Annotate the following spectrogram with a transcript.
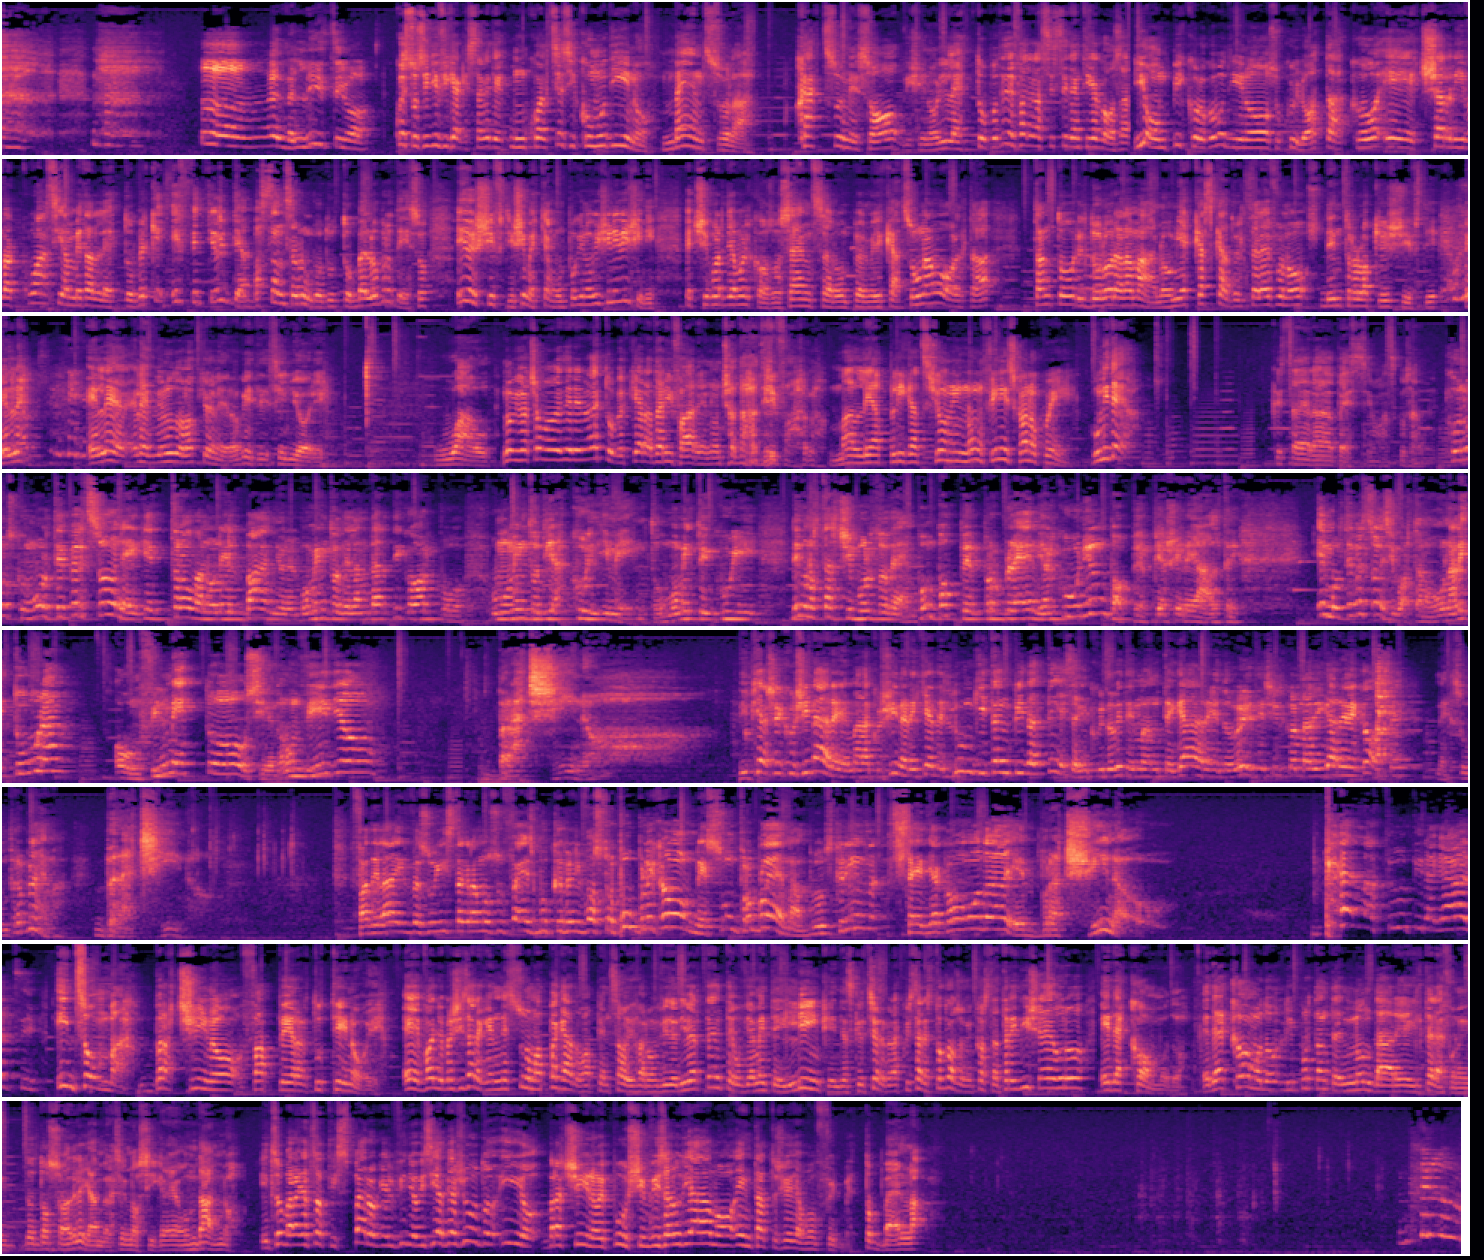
ah. Oh, è bellissimo! Questo significa che se avete un qualsiasi comodino, mensola, cazzo ne so, vicino al letto, potete fare la stessa identica cosa. Io ho un piccolo comodino su cui lo attacco e ci arriva quasi a metà letto, perché effettivamente è abbastanza lungo, tutto bello proteso, e io e Shifty ci mettiamo un pochino vicini vicini e ci guardiamo il coso senza rompermi il cazzo. Una volta tanto il dolore alla mano mi è cascato il telefono dentro l'occhio di Shifty e lei, e lei, lei è venuto l'occhio nero quindi signori? Wow, non vi facciamo vedere il letto perché era da rifare e non ci andava di rifarlo. Ma le applicazioni non finiscono qui. Un'idea! Questa era pessima, scusate. Conosco molte persone che trovano nel bagno, nel momento dell'andar di corpo, un momento di raccoglimento, un momento in cui devono starci molto tempo, un po' per problemi alcuni, un po' per piacere altri. E molte persone si portano una lettura, o un filmetto, o si vedono un video. Braccino. Vi piace cucinare, ma la cucina richiede lunghi tempi d'attesa in cui dovete mantecare e dovete circonnavigare le cose? Nessun problema. Braccino. Fate live su Instagram o su Facebook per il vostro pubblico? Nessun problema. Blue screen, sedia comoda e braccino. Bella ragazzi! Insomma, braccino fa per tutti noi. E voglio precisare che nessuno mi ha pagato, ma pensavo di fare un video divertente. Ovviamente il link in descrizione per acquistare sto coso che costa 13 euro ed è comodo. Ed è comodo, l'importante è non dare il telefono addosso alla telecamera, se no si crea un danno. Insomma ragazzotti spero che il video vi sia piaciuto, io, Braccino e Pushing vi salutiamo e intanto ci vediamo un filmetto, bella! No.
